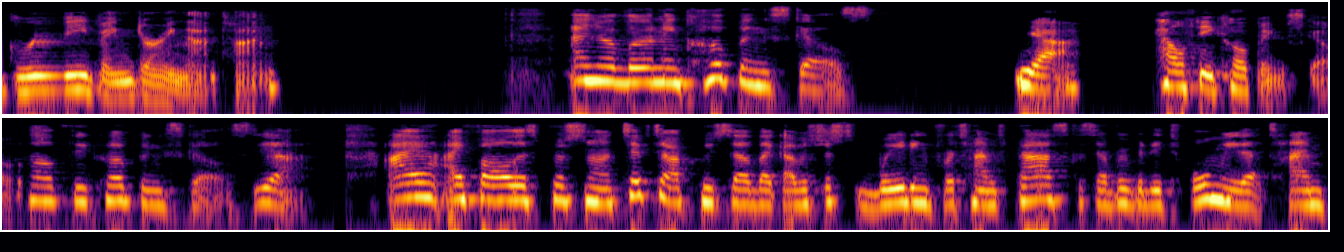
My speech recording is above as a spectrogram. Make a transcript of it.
grieving during that time. And you're learning coping skills. Yeah. Healthy coping skills. healthy coping skills. Yeah. I, I follow this person on TikTok who said like I was just waiting for time to pass because everybody told me that time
